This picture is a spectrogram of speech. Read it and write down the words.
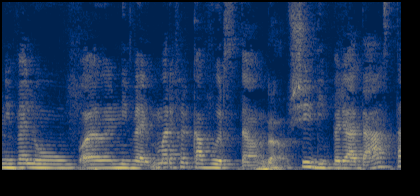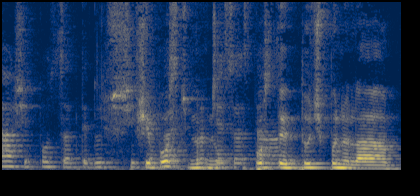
nivelul, uh, nivel, mă refer ca vârstă, da. și din perioada asta și poți să te duci și, și să poți, faci procesul ăsta. Poți să te duci până la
